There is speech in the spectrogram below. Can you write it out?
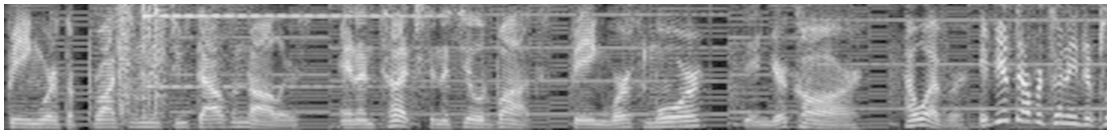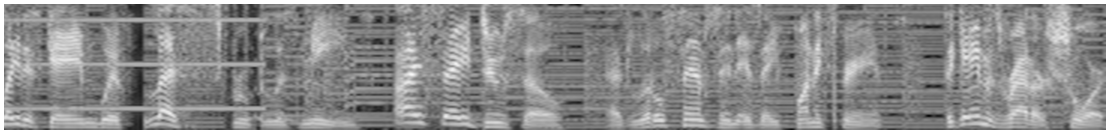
being worth approximately $2,000 and untouched in a sealed box being worth more than your car. However, if you have the opportunity to play this game with less scrupulous means, I say do so, as Little Samson is a fun experience. The game is rather short,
